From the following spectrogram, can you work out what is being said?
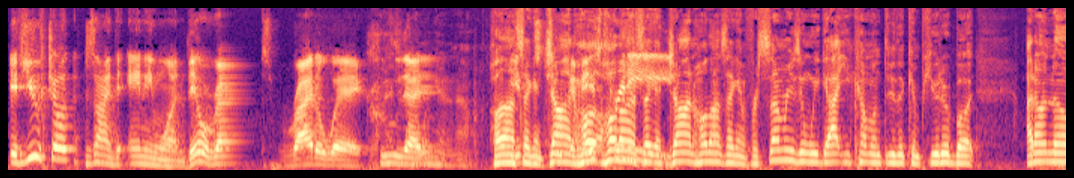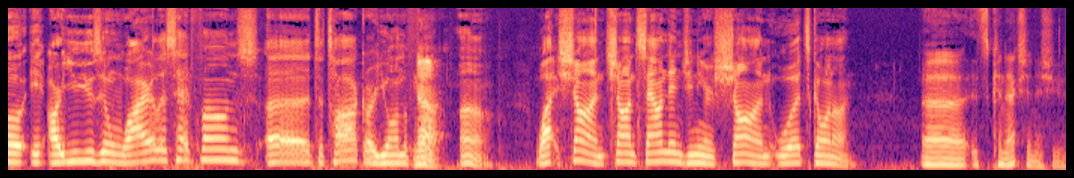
if you show the design to anyone, they'll recognize right away who that is. Hold on a second, Jon. I mean, hold it's hold on a second, Jon. Hold on a second. For some reason, we got you coming through the computer, but I don't know. i- Are you using wireless headphones uh, to talk? Or are you on the phone? No. Oh, why, Sean? Sean, sound engineer. Sean, what's going on? Uh, it's connection issues.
